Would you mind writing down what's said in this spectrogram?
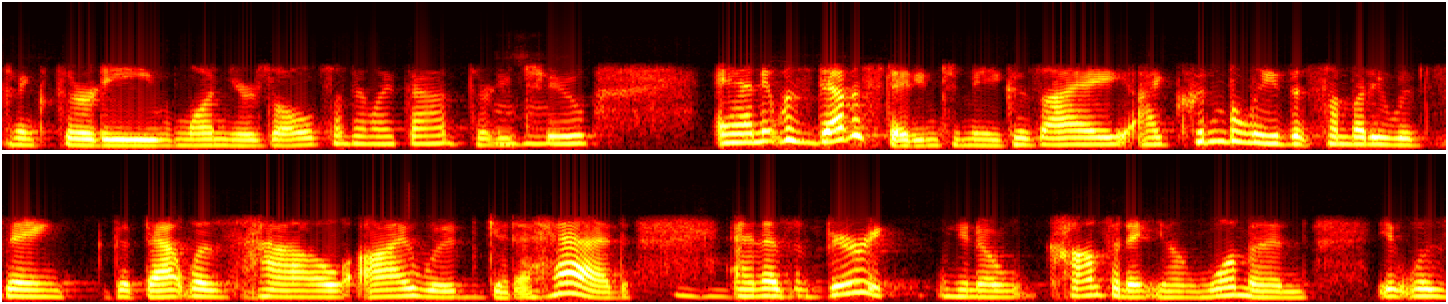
I think 31 years old, something like that, 32. Mm-hmm. And it was devastating to me because I, I couldn't believe that somebody would think that that was how I would get ahead. Mm-hmm. And as a very, you know, confident young woman, it was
